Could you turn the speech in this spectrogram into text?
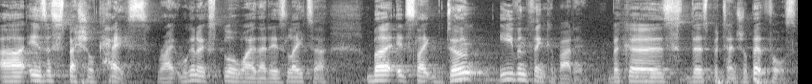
uh, is a special case, right? We're going to explore why that is later. But it's like, don't even think about it, because there's potential pitfalls.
